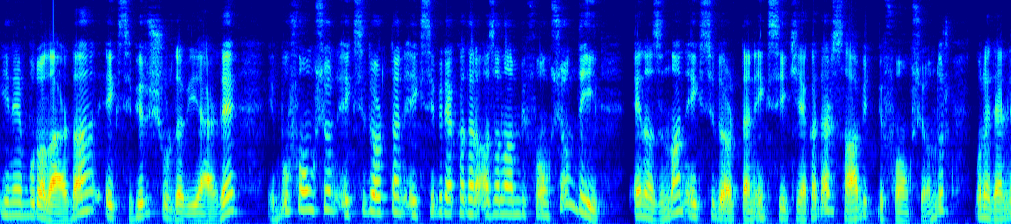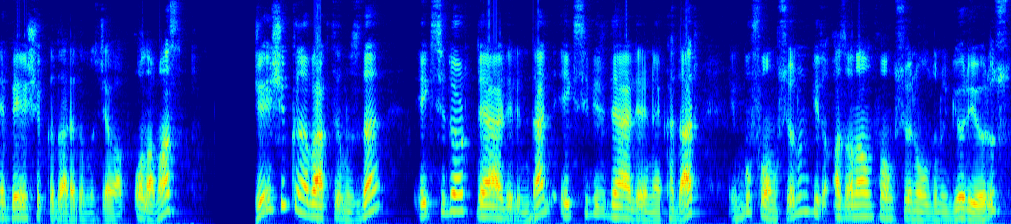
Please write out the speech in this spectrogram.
yine buralarda eksi 1 şurada bir yerde. E bu fonksiyon eksi 4'ten eksi 1'e kadar azalan bir fonksiyon değil. en azından eksi 4'ten eksi 2'ye kadar sabit bir fonksiyondur. Bu nedenle B şıkkı da aradığımız cevap olamaz. C şıkkına baktığımızda eksi 4 değerlerinden eksi 1 değerlerine kadar e, bu fonksiyonun bir azalan fonksiyon olduğunu görüyoruz.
